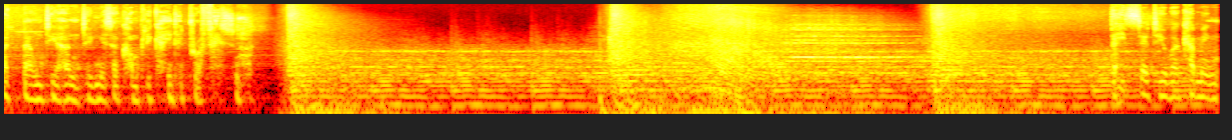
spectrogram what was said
But bounty hunting is a complicated profession. They said you were coming.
